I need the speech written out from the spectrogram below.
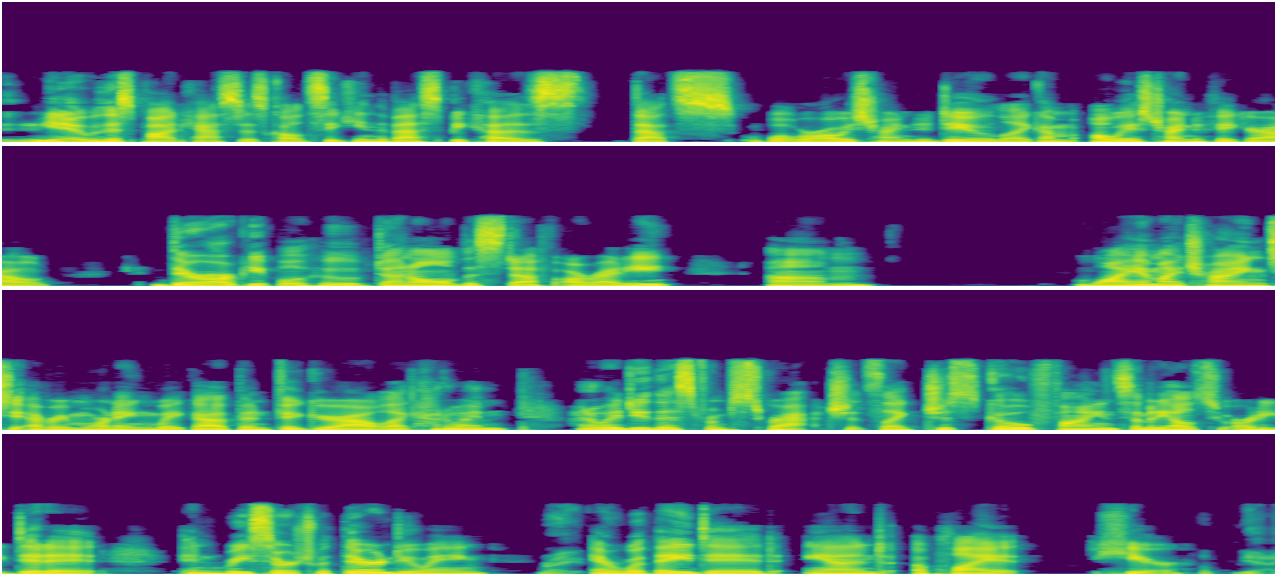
you know, this podcast is called Seeking the Best because that's what we're always trying to do. Like, I'm always trying to figure out there are people who have done all of this stuff already. Um, why am I trying to every morning wake up and figure out like how do I how do I do this from scratch? It's like just go find somebody else who already did it and research what they're doing Right. or what they did and apply it here. Yeah.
